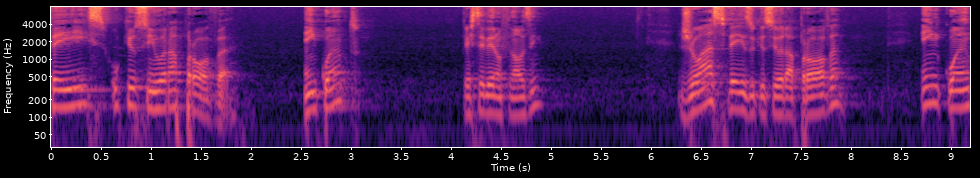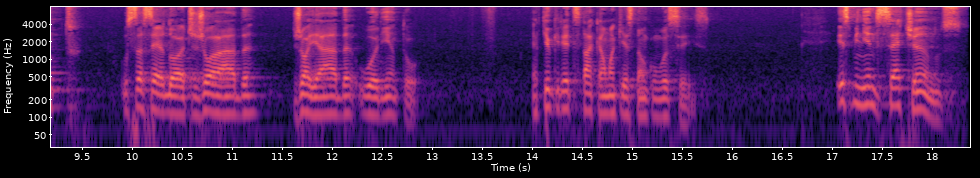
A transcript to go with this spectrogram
fez o que o Senhor aprova. Enquanto? Perceberam o finalzinho? Joás fez o que o Senhor aprova, enquanto o sacerdote Joada, Joiada o orientou. Aqui eu queria destacar uma questão com vocês. Esse menino de sete anos,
